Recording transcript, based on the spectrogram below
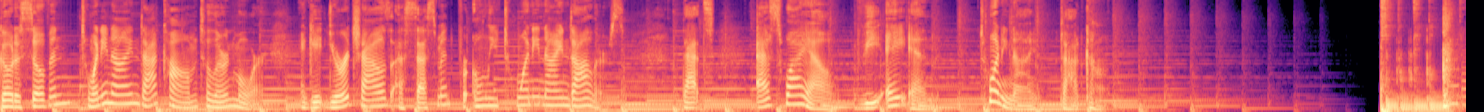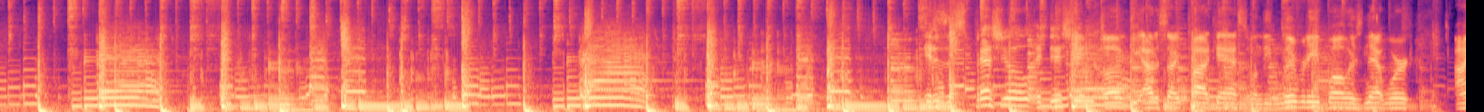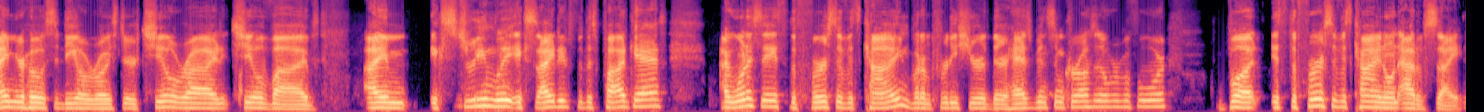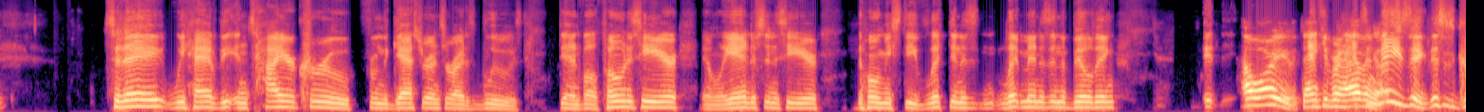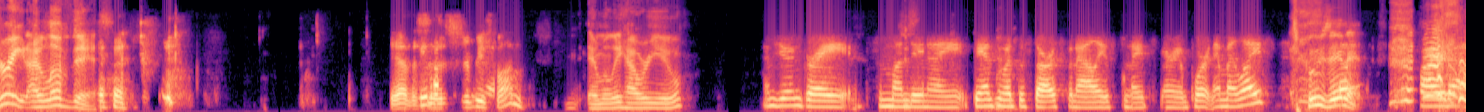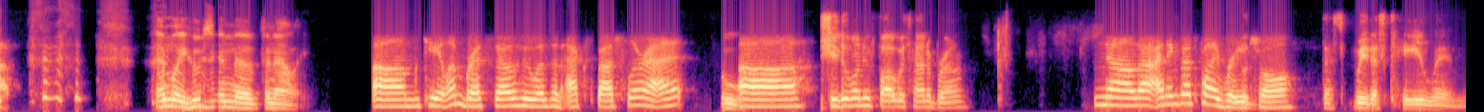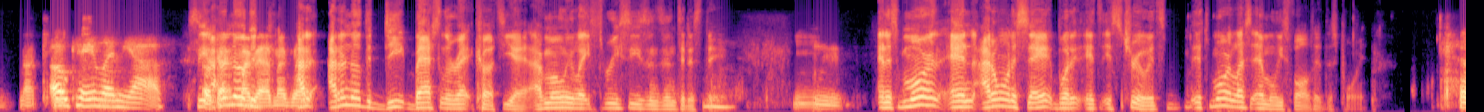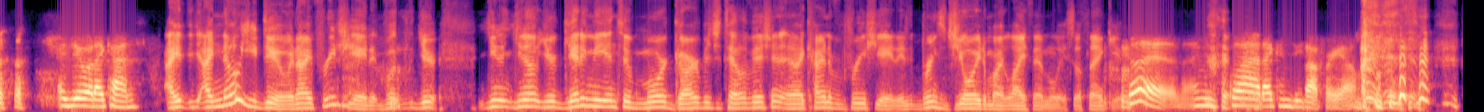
Go to sylvan29.com to learn more and get your child's assessment for only $29. That's S Y L V A N 29.com. It is a special edition of the Out of Sight podcast on the Liberty Ballers Network. I'm your host, Dio Royster. Chill ride, chill vibes. I'm extremely excited for this podcast. I want to say it's the first of its kind, but I'm pretty sure there has been some crossover before. But it's the first of its kind on Out of Sight. Today, we have the entire crew from the Gastroenteritis Blues. Dan Volpone is here, Emily Anderson is here, the homie Steve Lipton is Littman is in the building. It, How are you? Thank you for having it's us. amazing. This is great. I love this. yeah, this, is, this should be fun. Emily, how are you? I'm doing great. It's a Monday night. Dancing with the Stars finale is tonight's very important in my life. Who's in it? Fired up. Emily, who's in the finale? Um, Kaitlyn Bristowe, who was an ex bachelorette. Ooh. Uh, Is she the one who fought with Hannah Brown? No, that I think that's probably Rachel. That's wait, that's Kaylin, not Kate. Oh, Kaylin, yes. See, I don't know my the, bad, my I, bad. don't- I don't know the deep bachelorette cuts yet. I'm only like three seasons into this thing, Mm. and it's more. And I don't want to say it, but it, it's it's true. It's it's more or less Emily's fault at this point. I do what I can. I I know you do, and I appreciate it. But you're you know you know you're getting me into more garbage television, and I kind of appreciate it. It brings joy to my life, Emily. So thank you. Good. I'm glad I can do that for you.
